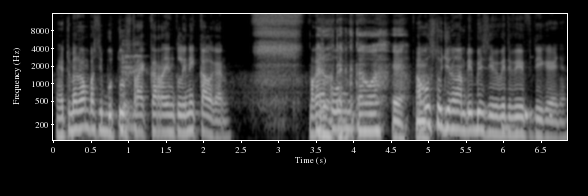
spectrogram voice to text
Nah itu mereka pasti butuh striker yang klinikal kan. Makanya aduh, aku ketawa. Ya. aku setuju dengan Bibis sih 50-50 kayaknya.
